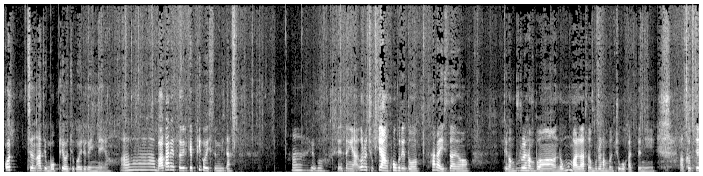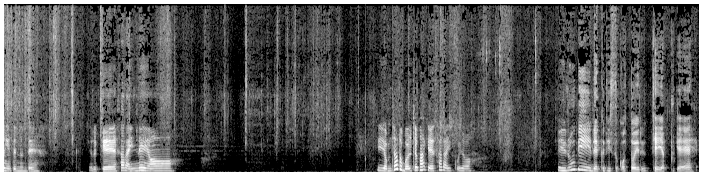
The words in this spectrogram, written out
꽃은 아직 못 피워주고 이러고 있네요. 아, 마가렛도 이렇게 피고 있습니다. 아이고 세상에 얼어 죽지 않고 그래도 살아 있어요. 제가 물을 한번 너무 말라서 물을 한번 주고 갔더니 아, 걱정이 됐는데 이렇게 살아 있네요. 이 염자도 멀쩡하게 살아 있고요. 이 루비 네크리스 꽃도 이렇게 예쁘게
